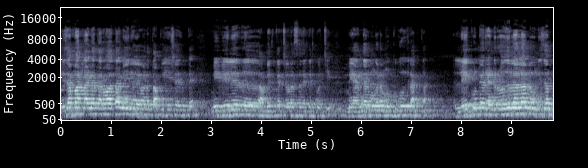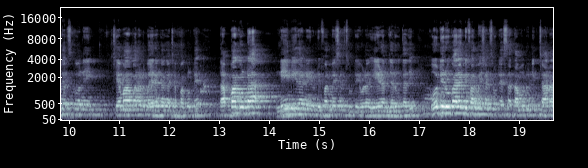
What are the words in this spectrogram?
నిజం మాట్లాడిన తర్వాత నేను ఏమైనా తప్పు చేసేది ఉంటే మీ వేలేరు అంబేద్కర్ చౌరస్తా దగ్గరికి వచ్చి మీ అందరి ముంగట ముక్కు భూమి రాకుతా లేకుంటే రెండు రోజులలో నువ్వు నిజం తెలుసుకొని క్షమాపణలు బహిరంగంగా చెప్పకుంటే తప్పకుండా నీ మీద నేను డిఫర్మేషన్ సూట్ ఇవ్వడం వేయడం జరుగుతుంది. కోటి రూపాయలకు డిఫర్మేషన్ సూట్ వేస్తా తమ్ముడు నీకు చాలా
